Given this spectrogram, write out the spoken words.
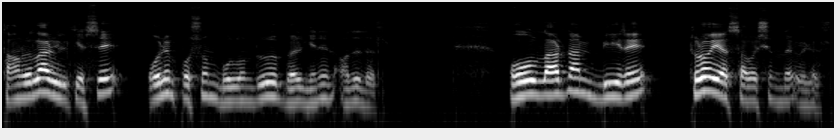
Tanrılar ülkesi Olimpos'un bulunduğu bölgenin adıdır. Oğullardan biri Troya savaşında ölür.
